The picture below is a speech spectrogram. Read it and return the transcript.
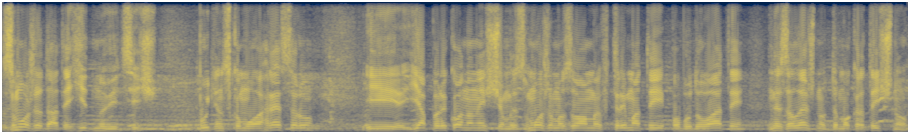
зможе дати гідну відсіч путінському агресору. І я переконаний, що ми зможемо з вами втримати, побудувати незалежну, демократичну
